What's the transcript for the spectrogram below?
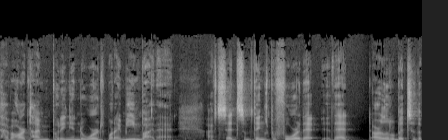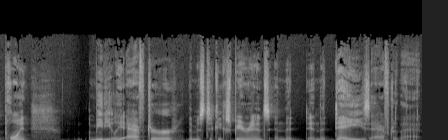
have a hard time putting into words what I mean by that. I've said some things before that, that are a little bit to the point. Immediately after the mystic experience and the in the days after that,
